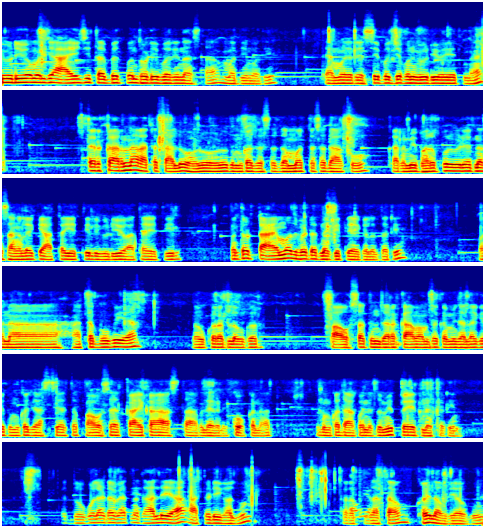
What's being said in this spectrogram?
व्हिडिओ म्हणजे आईची तब्येत पण थोडी बरी नसता मधी मध्ये त्यामुळे रेसिपीचे पण व्हिडिओ येत नाही. तर करणार आता चालू हळूहळू तुमका जसं जमत तसं दाखवू. कारण मी भरपूर व्हिडिओतनं सांगलं की आता येतील व्हिडिओ आता येतील. पण तो टाईमच भेटत नाही किती केलं तरी. पण आता बघूया. लवकरात लवकर. पावसातून जरा काम आमचं कमी झालं की तुमका जास्तीत जास्त पावसाळ्यात काय काय असतं आपल्याकडे? कोकणात. तुमका दाखवण्याचा मी प्रयत्न करीन. तर दोघोला डब्यातनं झाले या आतडी घालून. तर आता जाता खय लावूया बघू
